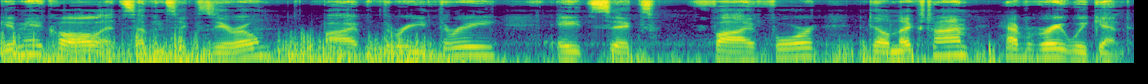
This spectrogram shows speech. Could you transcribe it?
give me a call at 760-533-8654. Until next time, have a great weekend.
